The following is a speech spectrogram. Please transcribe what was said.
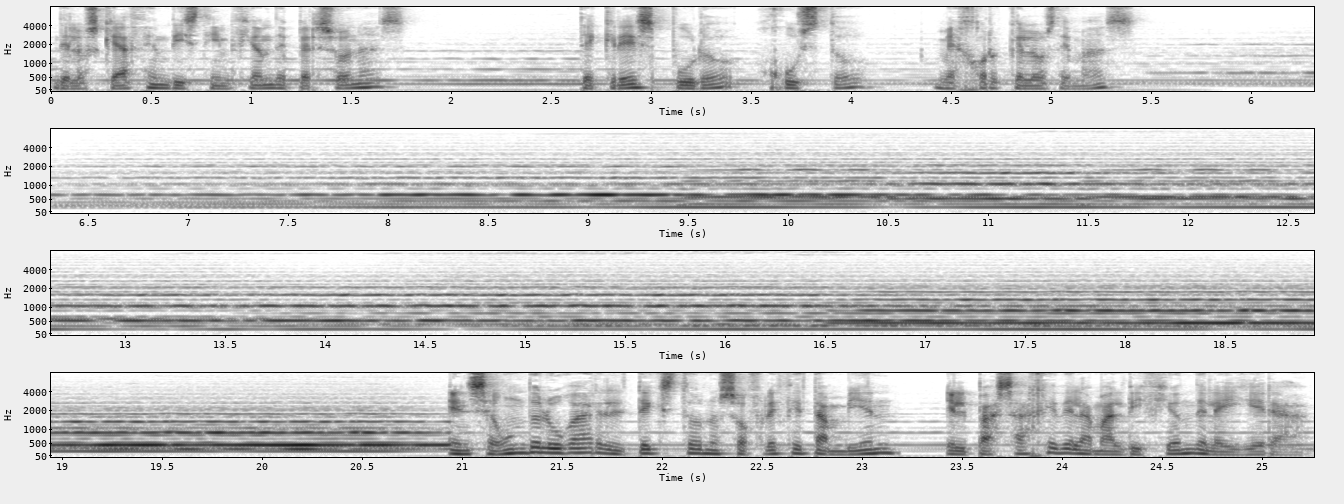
de los que hacen distinción de personas? ¿Te crees puro, justo, mejor que los demás? En segundo lugar, el texto nos ofrece también el pasaje de la maldición de la higuera.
